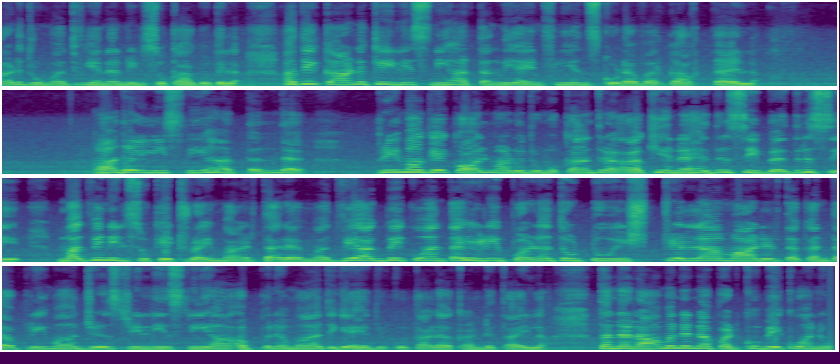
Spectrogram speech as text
ಮಾಡಿದ್ರು ಮದುವೆಯನ್ನು ನಿಲ್ಲಿಸೋಕ್ಕಾಗೋದಿಲ್ಲ. ಅದೇ ಕಾರಣಕ್ಕೆ ಇಲ್ಲಿ ಸ್ನೇಹ ತಂದೆಯ ಇನ್ಫ್ಲೂಯೆನ್ಸ್ ಕೂಡ ವರ್ಕ್ ಆಗ್ತಾ ಇಲ್ಲ. ಆದರೆ ಇಲ್ಲಿ ಸ್ನೇಹ ತಂದೆ ಪ್ರೇಮಗೆ ಕಾಲ್ ಮಾಡೋದ್ರ ಮುಖಾಂತರ ಆಕೆಯನ್ನು ಹೆದರಿಸಿ, ಬೆದರಿಸಿ ಮದುವೆ ನಿಲ್ಲಿಸೋಕೆ ಟ್ರೈ ಮಾಡ್ತಾರೆ. ಮದುವೆ ಆಗಬೇಕು ಅಂತ ಹೇಳಿ ಪಣ ತೊಟ್ಟು ಇಷ್ಟೆಲ್ಲ ಮಾಡಿರ್ತಕ್ಕಂಥ ಪ್ರೇಮ ಜಸ್ಟ್ ಇಲ್ಲಿ ಸ್ನೇಹ ಅಪ್ಪನ ಮಾತಿಗೆ ಹೆದರ್ಕೋತಾಳ, ಖಂಡಿತ ಇಲ್ಲ. ತನ್ನ ರಾಮನನ್ನು ಪಡ್ಕೋಬೇಕು ಅನ್ನೋ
